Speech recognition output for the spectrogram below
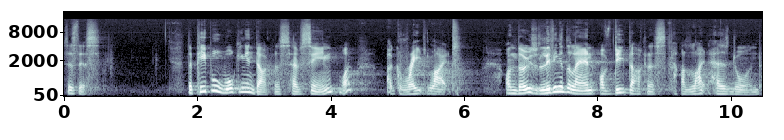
says this The people walking in darkness have seen what? A great light. On those living in the land of deep darkness, a light has dawned.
